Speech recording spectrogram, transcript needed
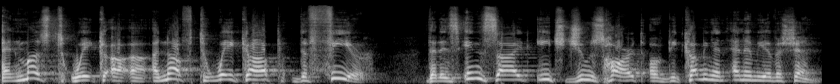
and must wake uh, uh enough to wake up the fear that is inside each Jew's heart of becoming an enemy of Hashem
